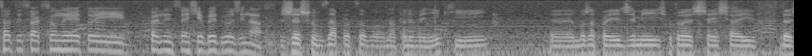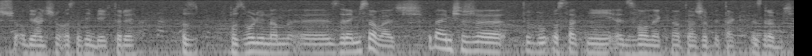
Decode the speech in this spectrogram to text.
satysfakcjonuje to i w pewnym sensie Bydgoszcz i nas. Rzeszów zapracował na ten wynik i e, można powiedzieć, że mieliśmy trochę szczęścia i deszczu odjechaliśmy ostatni bieg, który pozwolił nam e, zremisować. Wydaje mi się, że to był ostatni dzwonek na to, żeby tak zrobić.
